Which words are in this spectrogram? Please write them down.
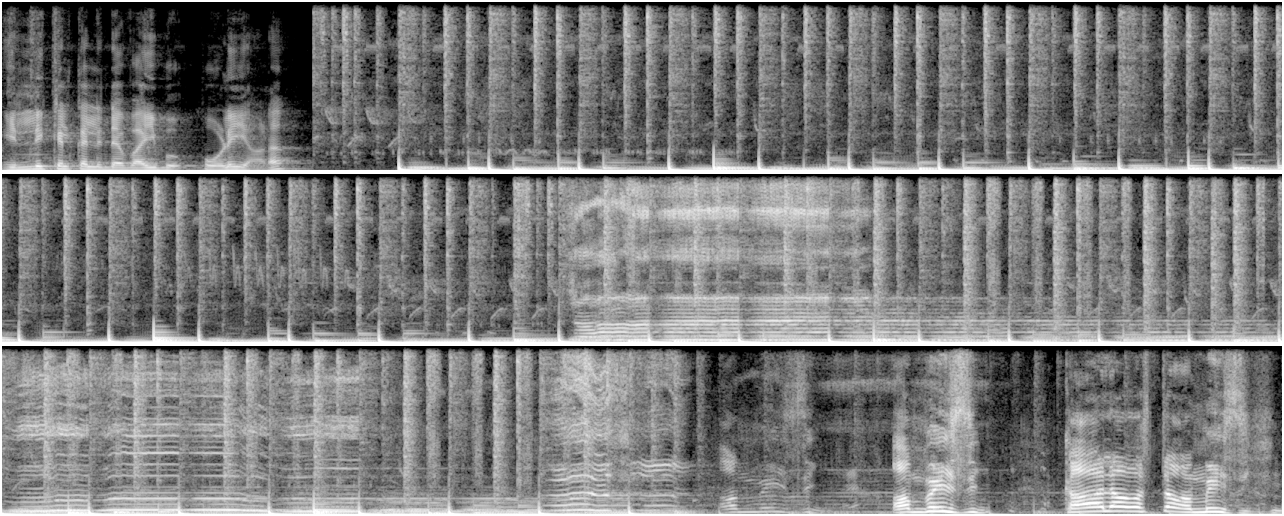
ഇല്ലിക്കൽ കല്ലിന്റെ വൈബ് പൊളിയാണ്. അമേസിങ് കാലാവസ്ഥ അമേസിങ്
